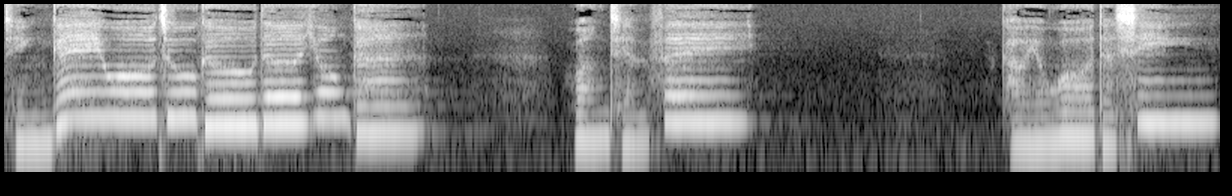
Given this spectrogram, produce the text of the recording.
请给我足够的往前飞，考验我的心，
